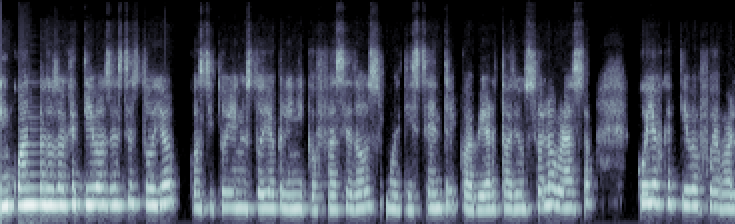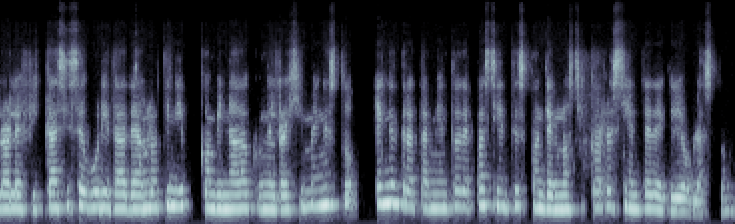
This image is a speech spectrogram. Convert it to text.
En cuanto a los objetivos de este estudio, constituye un estudio clínico fase 2 multicéntrico abierto de un solo brazo, cuyo objetivo fue evaluar la eficacia y seguridad de aglutinib combinado con el régimen STUP en el tratamiento de pacientes con diagnóstico reciente de glioblastoma.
